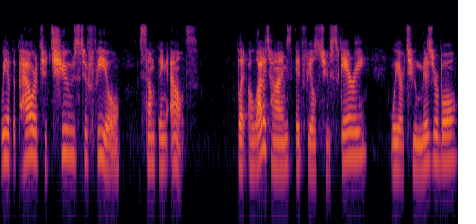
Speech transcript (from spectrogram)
We have the power to choose to feel something else. But a lot of times it feels too scary. We are too miserable.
